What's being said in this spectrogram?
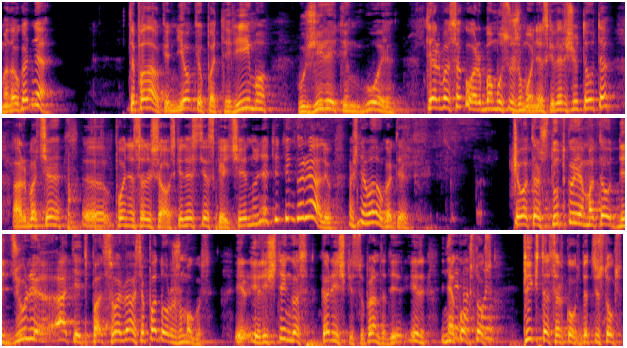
Manau, kad ne. Tai palaukit, jokio patyrimo, už jį reitinguoja. Tai arba sakau, arba mūsų žmonės veršių tauta, arba čia e, ponės Ališauskinės tie skaičiai, nu, netitinka realių. Aš nemanau, kad tie. Tai va, aš tutkoje matau didžiulį ateitį, svarbiausia, padorus žmogus. Ir, ir ištingas kariškis, suprantat, ir, ir ne koks toks piktas ar koks, bet jis toks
